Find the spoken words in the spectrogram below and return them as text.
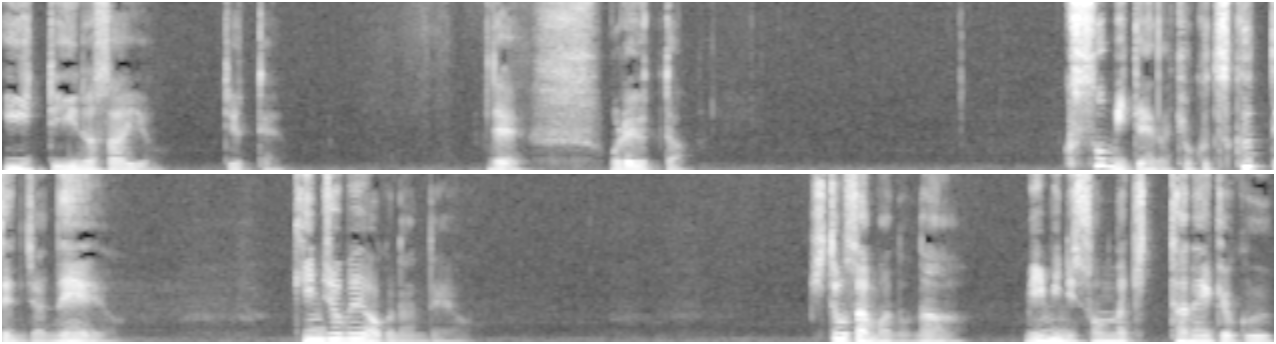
いいって言いなさいよって言ってん。で俺言った。クソみたいな曲作ってんじゃねえよ。近所迷惑なんだよ。人様のな耳にそんな汚い曲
